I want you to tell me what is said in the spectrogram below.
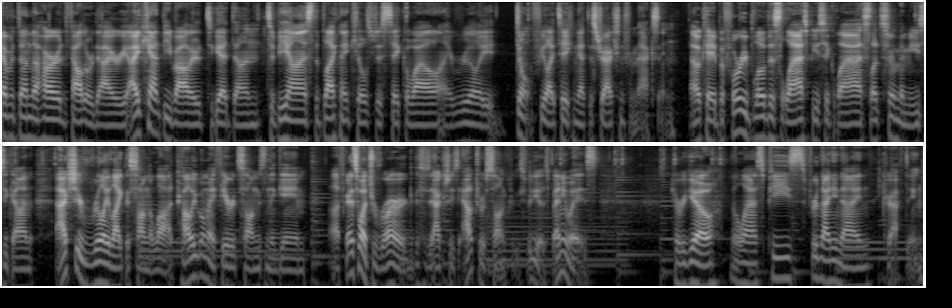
haven't done the hard Falador diary. I can't be bothered to get done. To be honest, the Black Knight kills just take a while. I really don't feel like taking that distraction from maxing. Okay, before we blow this last piece of glass, let's turn the music on. I actually really like this song a lot. Probably one of my favorite songs in the game. Uh, if you guys watch Rarg, this is actually his outro song for these videos. But anyways, here we go. The last piece for 99 crafting.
